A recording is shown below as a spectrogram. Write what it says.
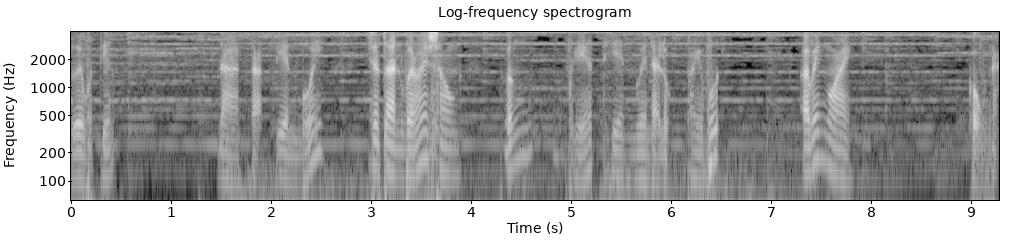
cười một tiếng. Đà tạ tiền bối. Diệp thần vừa nói xong Hướng phía thiên nguyên đại lục bay vút. Ở bên ngoài Cũng là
